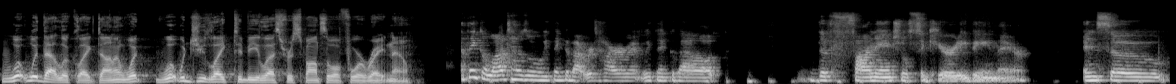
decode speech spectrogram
What would that look like, Donna? What What would you like to be less responsible for right now? I think a lot of times when we think about retirement, we think about the financial security being there. And so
